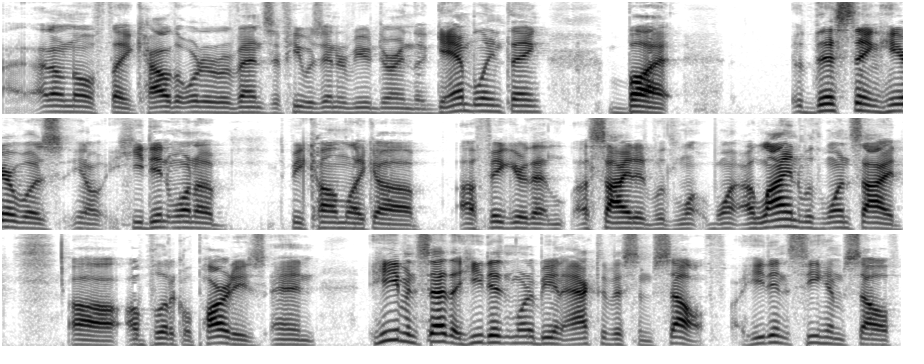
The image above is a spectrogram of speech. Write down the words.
I- don't know if like how the order of events if he was interviewed during the gambling thing, but this thing here was, you know, he didn't want to become like a a figure that sided with one, aligned with one side uh, of political parties, and he even said that he didn't want to be an activist himself. He didn't see himself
